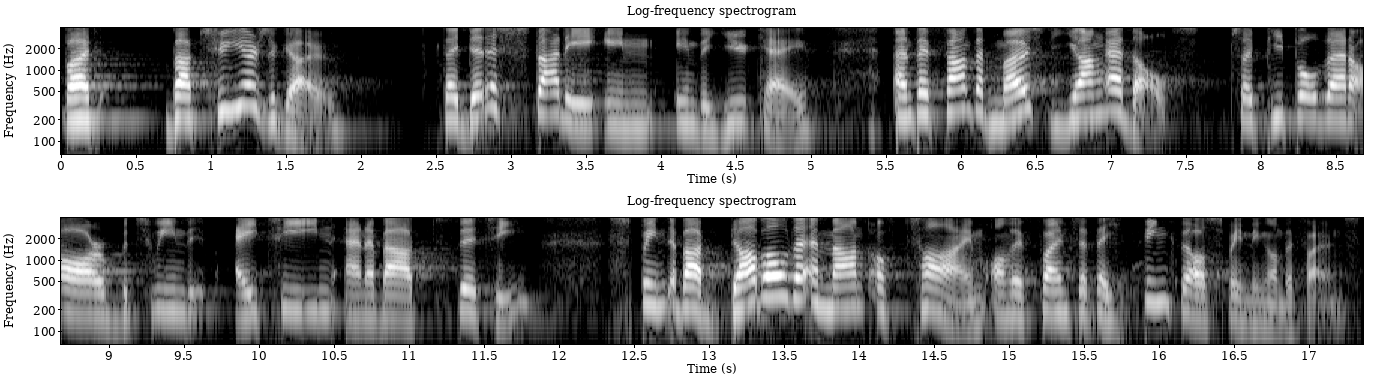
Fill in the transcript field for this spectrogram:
But about two years ago, they did a study in, in the UK and they found that most young adults, so people that are between 18 and about 30, spend about double the amount of time on their phones that they think they are spending on their phones.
